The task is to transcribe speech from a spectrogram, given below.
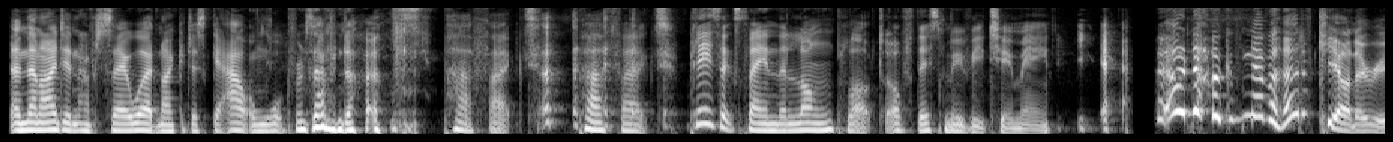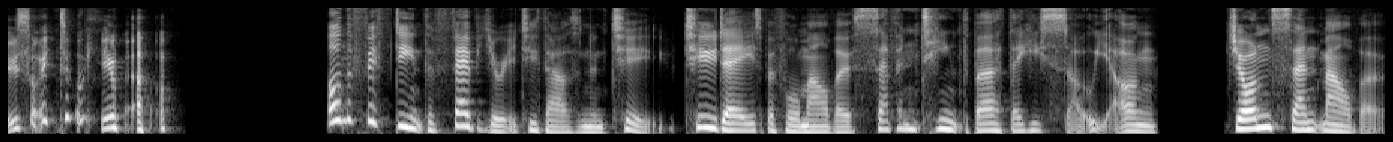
And then I didn't have to say a word and I could just get out and walk from Seven Dials. Perfect. Perfect. Please explain the long plot of this movie to me. Yeah. Oh no, I've never heard of Keanu Reeves. What are you talking about? On the 15th of February 2002, two days before Malvo's 17th birthday, he's so young, John sent Malvo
